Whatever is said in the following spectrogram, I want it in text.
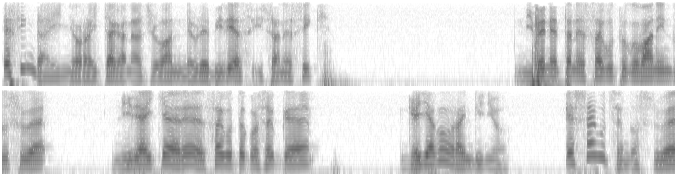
ezin da inora itagana joan neure bidez izan ezik. Ni benetan ezagutuko ban induzue, nire aita ere ezagutuko zeuke, gehiago orain dino. Ezagutzen dozue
